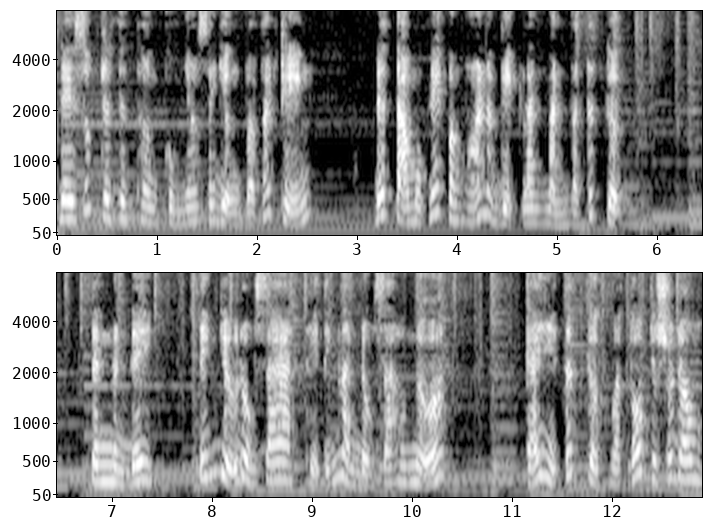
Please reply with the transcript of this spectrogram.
đề xuất trên tinh thần cùng nhau xây dựng và phát triển, để tạo một nét văn hóa làm việc lành mạnh và tích cực. Tin mình đi, tiếng giữ đồn xa thì tiếng lành đồn xa hơn nữa. Cái gì tích cực mà tốt cho số đông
